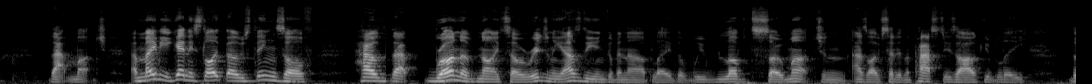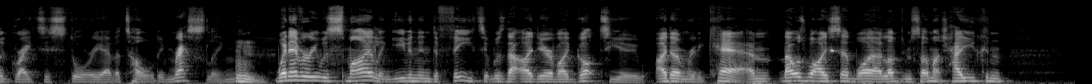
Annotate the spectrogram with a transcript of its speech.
that much? And maybe again, it's like those things of how that run of Naito originally as the Ingobernable that we loved so much, and as I've said in the past, is arguably the greatest story ever told in wrestling. Hmm. Whenever he was smiling, even in defeat, it was that idea of I got to you, I don't really care. And that was what I said why I loved him so much. How you can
